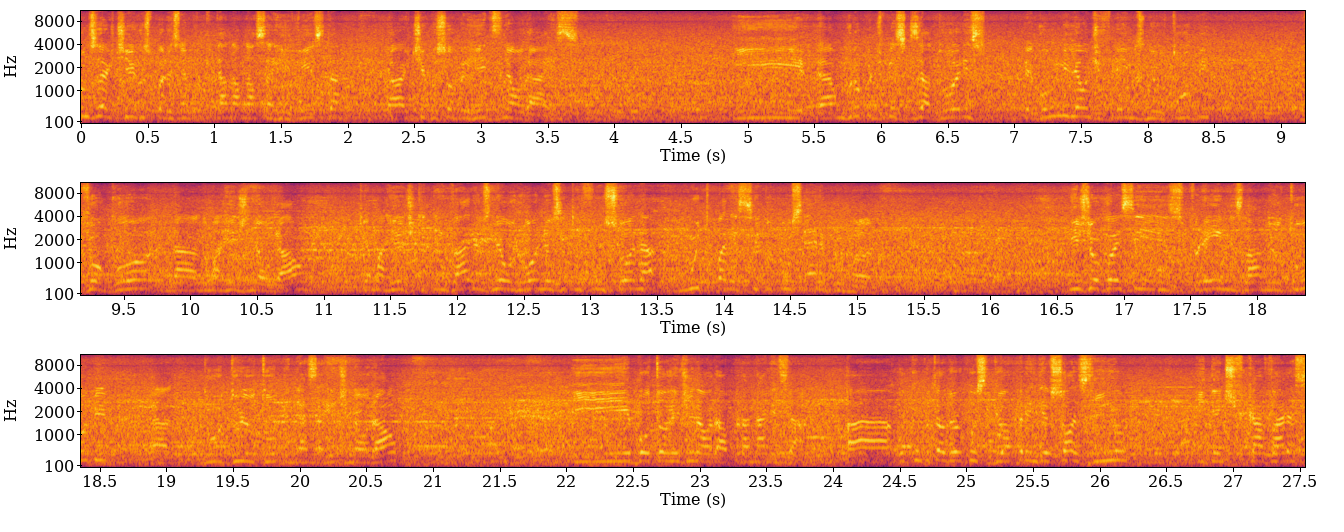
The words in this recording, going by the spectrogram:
Um dos artigos, por exemplo, que está na nossa revista é o artigo sobre redes neurais. E é um grupo de pesquisadores pegou um milhão de frames no YouTube, jogou na, numa rede neural, que é uma rede que tem vários neurônios e funciona muito parecido com o cérebro humano. E jogou esses frames lá no YouTube, ah, do, do YouTube nessa rede neural, e botou a rede neural para analisar. Ah, o computador conseguiu aprender sozinho, identificar várias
